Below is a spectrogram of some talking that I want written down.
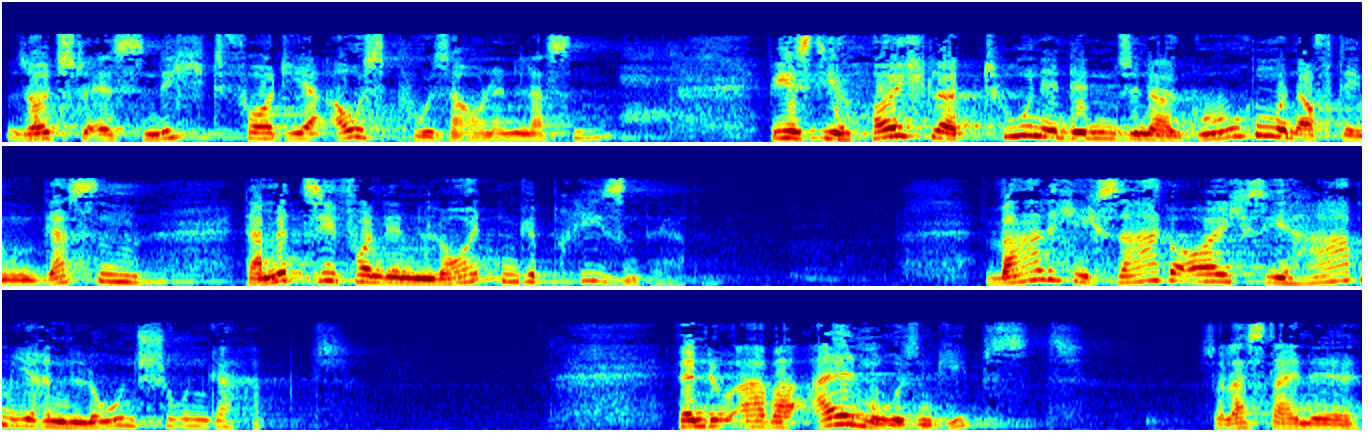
sollst du es nicht vor dir ausposaunen lassen, wie es die Heuchler tun in den Synagogen und auf den Gassen, damit sie von den Leuten gepriesen werden. Wahrlich, ich sage euch, sie haben ihren Lohn schon gehabt. Wenn du aber Almosen gibst, so lass deine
